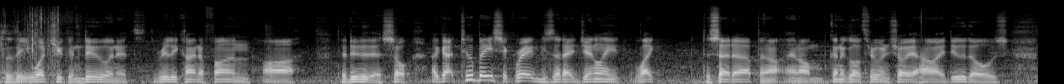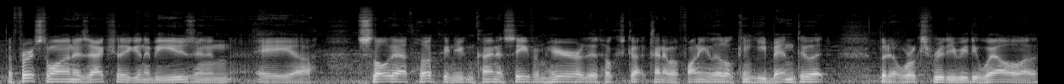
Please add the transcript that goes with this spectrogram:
to the what you can do, and it's really kind of fun uh, to do this. So I got two basic rigs that I generally like to set up, and, I, am going to go through and show you how I do those. The first one is actually going to be using a uh, slow death hook, and you can kind of see from here the hook's got kind of a funny little kinky bend to it, but it works really, really well. Uh,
